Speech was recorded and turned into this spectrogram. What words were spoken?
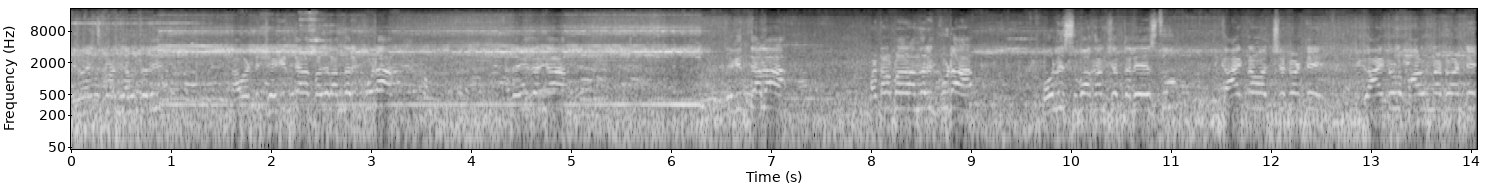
నిర్వహించుకోవడం జరుగుతుంది. కాబట్టి జగిత్యాల ప్రజలందరికీ కూడా అదేవిధంగా జగిత్యాల పట్టణ ప్రజలందరికీ కూడా పోలీస్ శుభాకాంక్షలు తెలియజేస్తూ ఈ కార్యక్రమం వచ్చినటువంటి ఈ కార్యక్రమంలో పాల్గొన్నటువంటి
